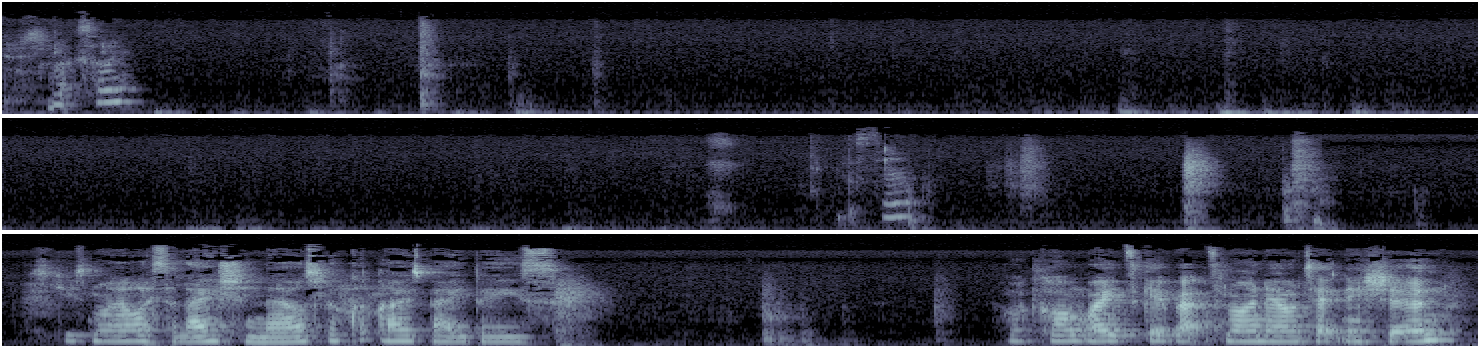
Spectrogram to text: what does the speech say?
Just like so. Excuse my isolation nails, look at those babies. I can't wait to get back to my nail technician.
